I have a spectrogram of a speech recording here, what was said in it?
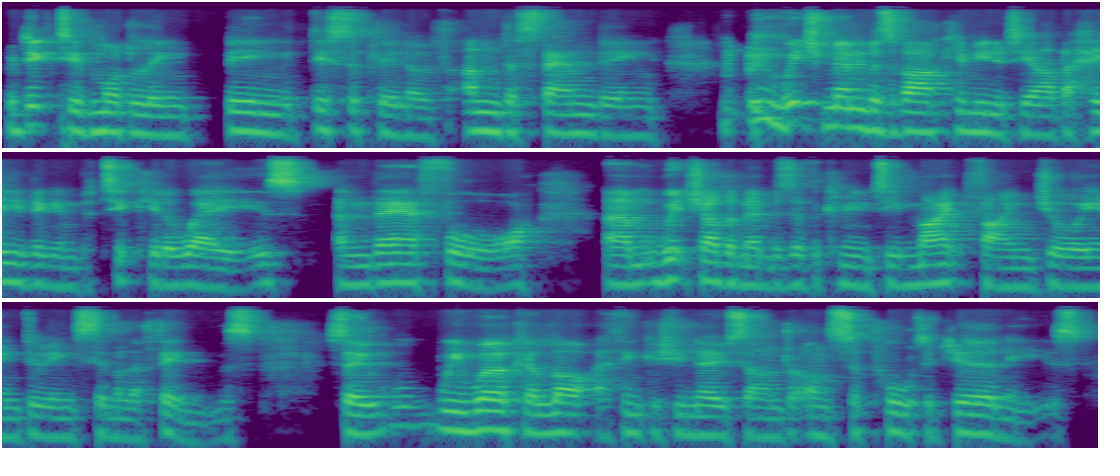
predictive modeling being the discipline of understanding which members of our community are behaving in particular ways, and therefore um, which other members of the community might find joy in doing similar things. So, we work a lot, I think, as you know, Sandra, on supporter journeys.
